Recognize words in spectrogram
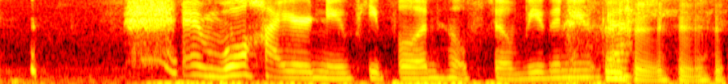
and we'll hire new people and he'll still be the new guy.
